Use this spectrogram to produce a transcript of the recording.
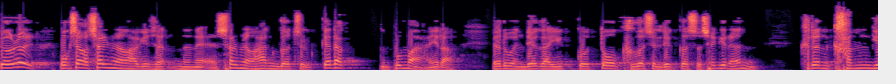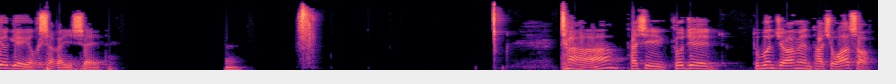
이거를 목사가 설명하기 전에 설명한 것을 깨닫 뿐만 아니라 여러분 내가 있고 또 그것을 내 것을 새기는 그런 감격의 역사가 있어야 돼. 자, 다시 교재 두 번째 화면 다시 와서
